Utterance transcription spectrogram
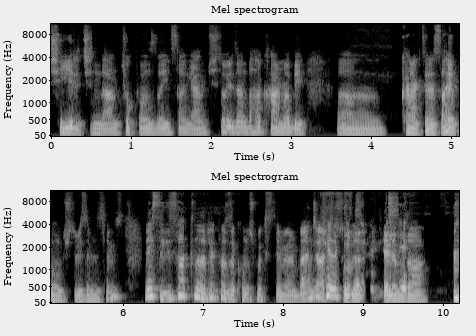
şehir içinden çok fazla insan gelmişti. O yüzden daha karma bir ıı, karaktere sahip olmuştu bizim lisemiz. Neyse lise hakkında da pek fazla konuşmak istemiyorum. Bence artık sorulara geçelim daha.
